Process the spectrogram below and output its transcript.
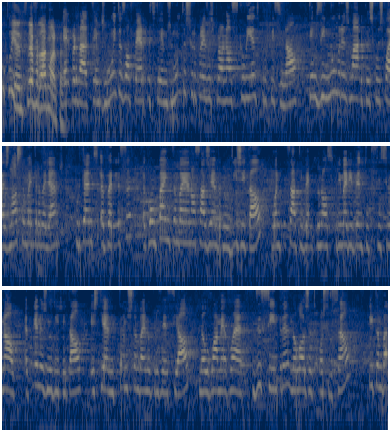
o cliente. Não é verdade, Marta? É verdade, temos muitas ofertas, temos muitas surpresas para o nosso cliente profissional, temos inúmeras marcas com as quais nós também trabalhamos, portanto, apareça, acompanhe também a nossa agenda no digital. O ano passado tivemos o nosso primeiro evento profissional apenas no digital, este ano estamos também no presencial, na Leroy Merlin de Sintra, na loja de construção. E também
